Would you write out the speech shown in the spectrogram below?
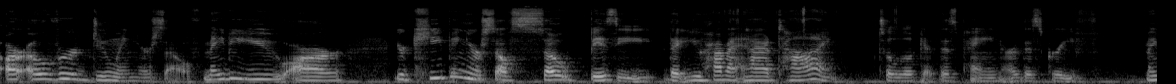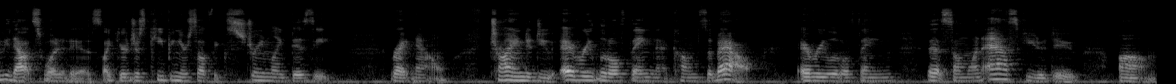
are overdoing yourself. Maybe you are you're keeping yourself so busy that you haven't had time to look at this pain or this grief. Maybe that's what it is. Like you're just keeping yourself extremely busy right now, trying to do every little thing that comes about, every little thing that someone asks you to do. Um,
